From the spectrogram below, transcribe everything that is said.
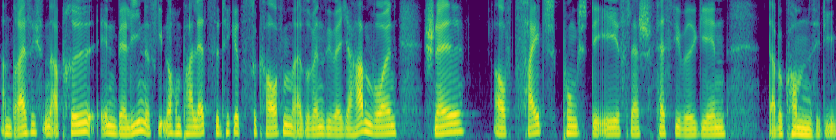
am 30. April in Berlin. Es gibt noch ein paar letzte Tickets zu kaufen, also wenn Sie welche haben wollen, schnell auf zeit.de slash festival gehen. Da bekommen Sie die.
